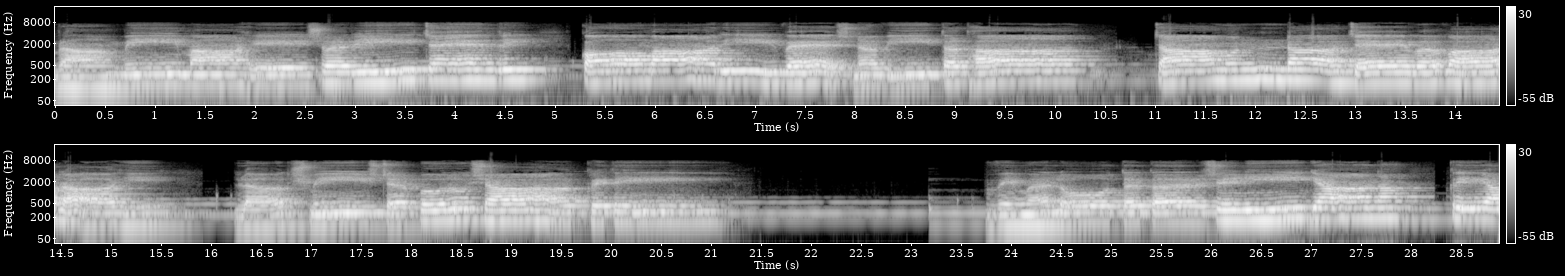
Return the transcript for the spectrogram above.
ब्राह्मी माहेश्वरी चेन्द्री कौमारी वैष्णवी तथा चामुण्डा चैव वाराहि लक्ष्मीश्च पुरुषाकृति। विमलोत्कर्षिणी ज्ञान क्रिया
